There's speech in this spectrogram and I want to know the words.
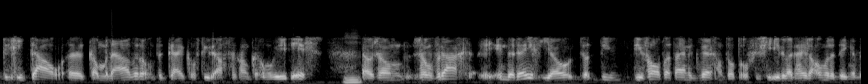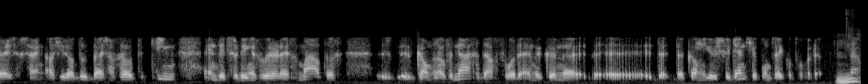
digitaal uh, kan benaderen om te kijken of hij erachter kan komen wie het is. Hm. Nou, zo'n zo'n vraag in de regio, dat, die, die valt uiteindelijk weg omdat officieren met hele andere dingen bezig zijn. Als je dat doet bij zo'n grote team, en dit soort dingen gebeuren regelmatig, kan er over nagedacht worden en er, kunnen, er kan jurisprudentie op ontwikkeld worden. Nou,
